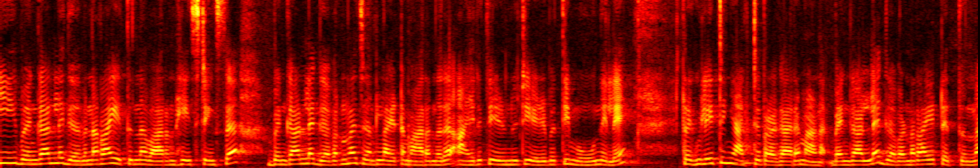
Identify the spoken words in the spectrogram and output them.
ഈ ബംഗാളിലെ ഗവർണറായി എത്തുന്ന വാറൻ ഹേസ്റ്റിങ്സ് ബംഗാളിലെ ഗവർണർ ജനറലായിട്ട് മാറുന്നത് ആയിരത്തി എഴുന്നൂറ്റി എഴുപത്തി മൂന്നിലെ റെഗുലേറ്റിംഗ് ആക്ട് പ്രകാരമാണ്. ബംഗാളിലെ ഗവർണറായിട്ട് എത്തുന്ന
